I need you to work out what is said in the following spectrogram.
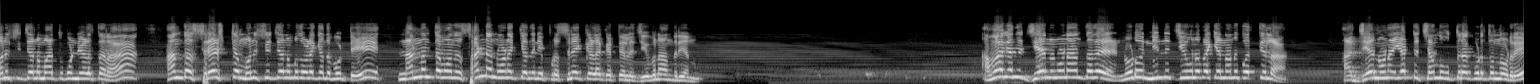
ಮನುಷ್ಯ ಜನ್ಮ ಹತ್ಕೊಂಡು ಹೇಳ್ತಾರ? ಅಂತ ಶ್ರೇಷ್ಠ ಮನುಷ್ಯ ಜನ್ಮದೊಳಗೆ ಬಿಟ್ಟು ನನ್ನಂತ ಒಂದು ಸಣ್ಣ ನೋಣಕ್ಕೆ ಅಂದ್ರೆ ನೀ ಪ್ರಶ್ನೆ ಕೇಳಕತ್ತಿಲ್ಲ ಜೀವನ ಅಂದ್ರೆ ಏನು? ಅವಾಗ ಜೇನು ನೋಣ ಅಂತದೆ. ನೋಡು, ನಿನ್ನ ಜೀವನ ಬಗ್ಗೆ ನನಗೆ ಗೊತ್ತಿಲ್ಲ. ಆ ಜೇನುಣ ಎಷ್ಟು ಚಂದ ಉತ್ತರ ಕೊಡ್ತದೆ ನೋಡ್ರಿ.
